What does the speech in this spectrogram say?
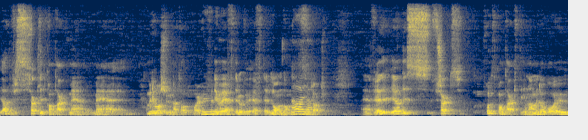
Jag hade försökt lite kontakt med... med men det var 2012 var det, för det var efter, efter London Mm. Ja, såklart. Eh, för jag, jag hade försökt få lite kontakt innan men då var ju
